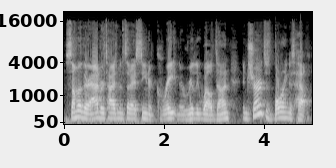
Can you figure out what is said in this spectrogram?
Some of their advertisements that I've seen are great and they're really well done. Insurance is boring as hell.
